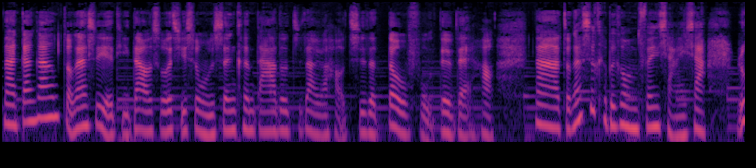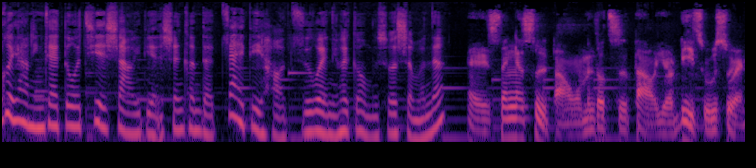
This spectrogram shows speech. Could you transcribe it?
那刚刚总干事也提到说，其实我们深坑大家都知道有好吃的豆腐。对不对？好，那总干事可不可以跟我们分享一下？如果要您再多介绍一点深坑的在地好滋味，你会跟我们说什么呢？哎，深坑四宝我们都知道有栗竹笋、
